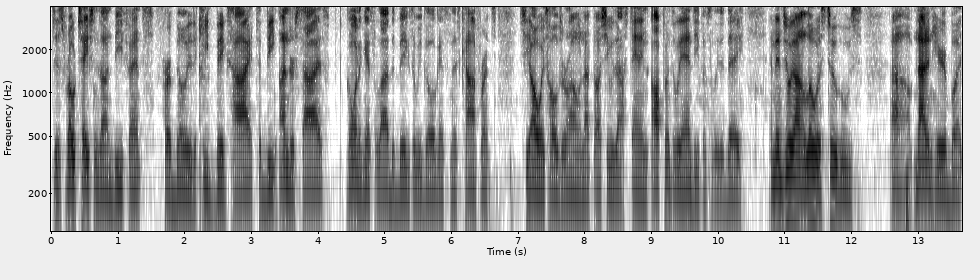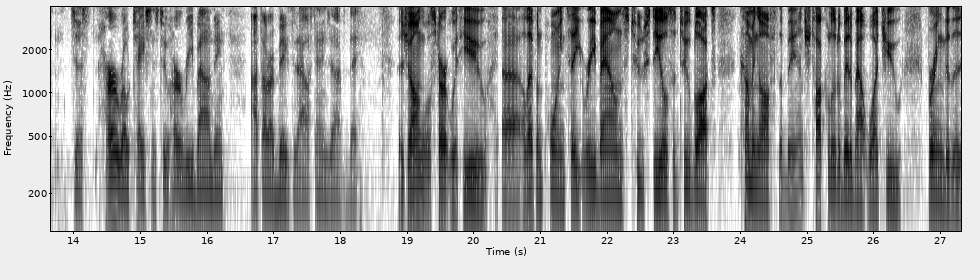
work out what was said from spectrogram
just rotations on defense, her ability to keep bigs high, to be undersized, going against a lot of the bigs that we go against in this conference. She always holds her own. I thought she was outstanding offensively and defensively today. And then Juliana Lewis too, who's um, not in here, but just her rotations too, her rebounding. I thought our bigs did an outstanding job today. Zhang, we'll start with you. Uh, 11 points, 8 rebounds, 2 steals, and 2 blocks coming off the bench. Talk a little bit about what you bring to the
